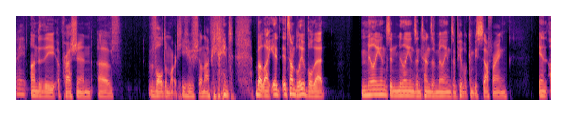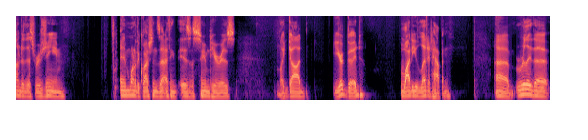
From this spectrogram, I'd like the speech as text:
Right. under the oppression of Voldemort, he who shall not be named. But like it, it's unbelievable that millions and millions and tens of millions of people can be suffering in under this regime. And one of the questions that I think is assumed here is like God, you're good. Why do you let it happen? Uh, really, the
